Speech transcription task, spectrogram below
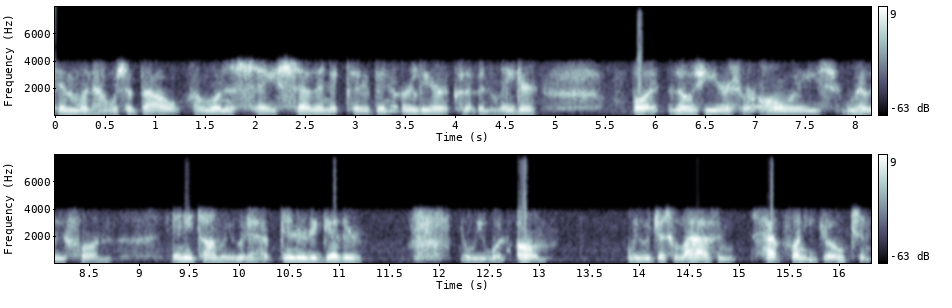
him when I was about, I want to say seven. It could have been earlier, it could have been later. But those years were always really fun. Anytime we would have dinner together, we would um we would just laugh and have funny jokes and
